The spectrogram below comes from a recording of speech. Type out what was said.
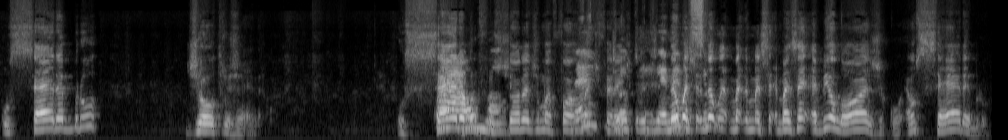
o cérebro de outro gênero. O cérebro funciona de uma forma né? diferente. Não, mas, não, mas, mas é, é, biológico, é o cérebro.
